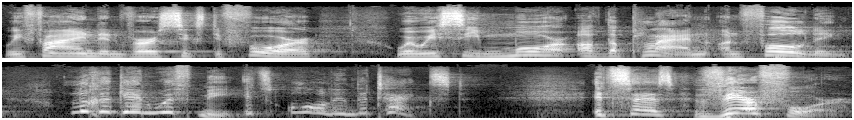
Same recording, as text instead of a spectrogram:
we find in verse 64, where we see more of the plan unfolding. Look again with me, it's all in the text. It says, Therefore,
